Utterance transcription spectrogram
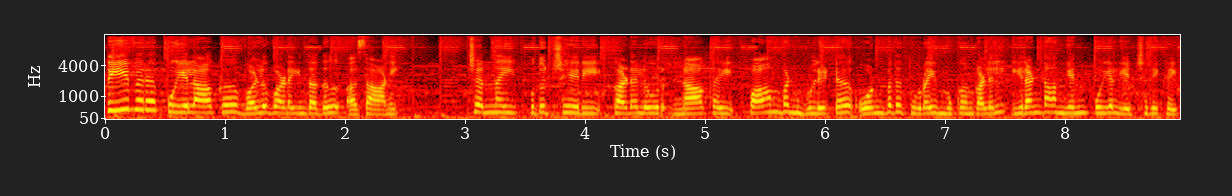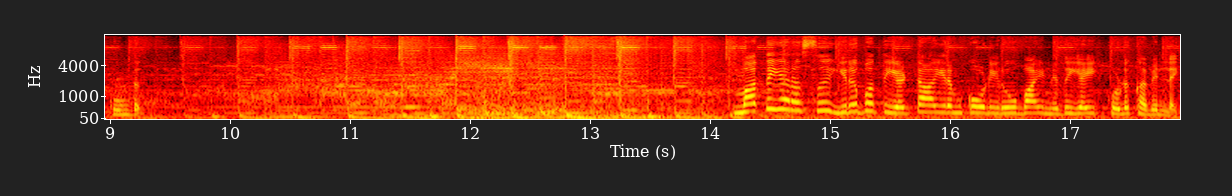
தீவிர புயலாக வலுவடைந்தது அசானி. சென்னை புதுச்சேரி கடலூர் நாகை பாம்பன் உள்ளிட்ட ஒன்பது துறைமுகங்களில் இரண்டாம் எண் புயல் எச்சரிக்கை கூண்டு. மத்திய அரசு இருபத்தி எட்டாயிரம் கோடி ரூபாய் நிதியை கொடுக்கவில்லை.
